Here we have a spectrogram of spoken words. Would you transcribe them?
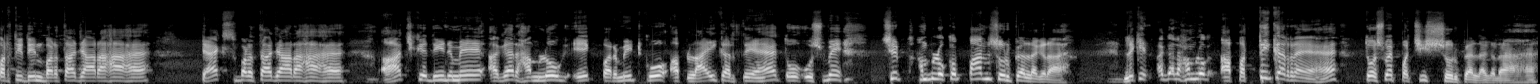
प्रतिदिन बढ़ता जा रहा है, टैक्स बढ़ता जा रहा है। आज के दिन में अगर हम लोग एक परमिट को अप्लाई करते हैं तो उसमें सिर्फ़ हम लोग को पाँच सौ रुपया लग रहा है। लेकिन अगर हम लोग आपत्ति कर रहे हैं तो उसमें पच्चीस सौ रुपया लग रहा है।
